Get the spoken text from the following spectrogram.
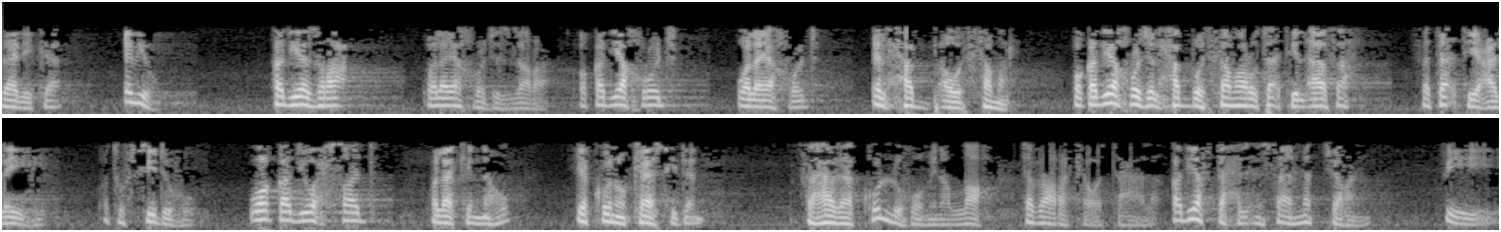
ذلك اليوم. قد يزرع ولا يخرج الزرع وقد يخرج ولا يخرج الحب أو الثمر وقد يخرج الحب والثمر تأتي الآفة فتأتي عليه وتفسده وقد يحصد ولكنه يكون كاسدا. فهذا كله من الله تبارك وتعالى. قد يفتح الإنسان متجرا في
